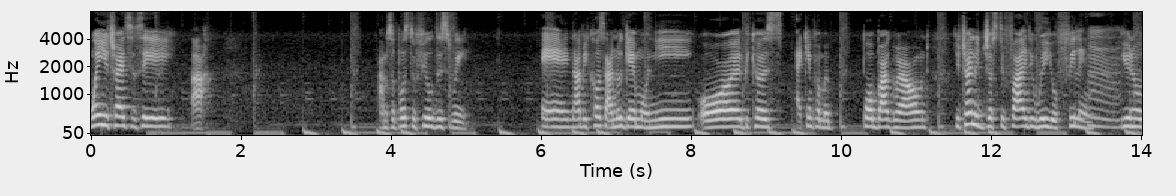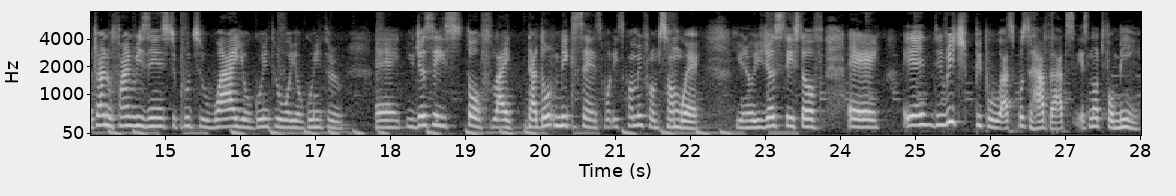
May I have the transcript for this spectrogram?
when you try to say ah i'm supposed to feel this way and now because i don't get money or because i came from a poor background you're trying to justify the way you're feeling. You know trying to find reasons to put to why you're going through what you're going through uh, you just say stuff like that don't make sense but it's coming from somewhere. You know you just say stuff uh, eh, the rich people are supposed to have that. It's not for me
